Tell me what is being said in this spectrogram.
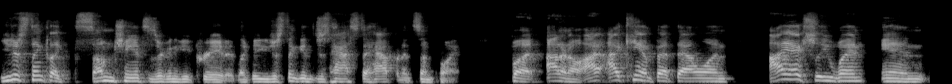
you just think like some chances are going to get created. Like you just think it just has to happen at some point. But I don't know. I, I can't bet that one. I actually went and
